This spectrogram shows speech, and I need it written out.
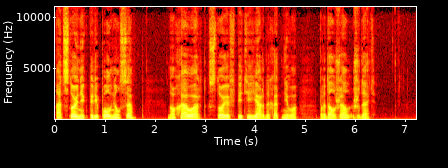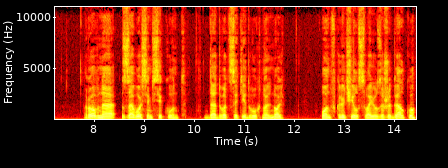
Отстойник переполнился, но Хауард, стоя в пяти ярдах от него, продолжал ждать. Ровно за восемь секунд до 22.00 он включил свою зажигалку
